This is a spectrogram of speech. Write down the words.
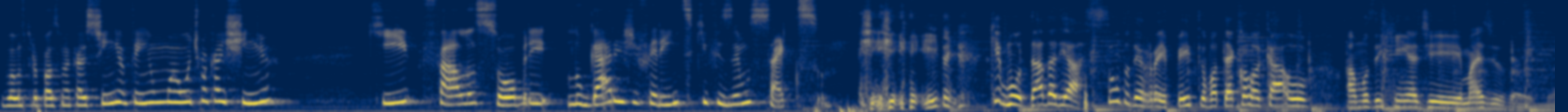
Vamos para a próxima caixinha. Tem uma última caixinha que fala sobre lugares diferentes que fizemos sexo. Eita, que mudada de assunto de repente que eu vou até colocar o, a musiquinha de mais 18.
